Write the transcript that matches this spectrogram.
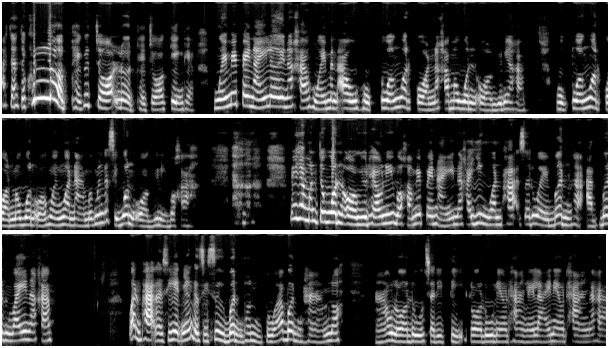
อาจารย์จะขึ้นเลิศแท้คือเจาะเลิศแท้เจาะเก่งแท้หวยไม่ไปไหนเลยนะคะ หวยมันเอาหกตัวงวดก่อนนะคะ มาวนออกอยู่เนี่ยค่ะหกตัวงวดก่อนมาวนออกหวยงวดหน้าบ่มันก็สิวนออกอยู่นี่บ่ค่ะไม่ใช่มันจะวนออกอยู่แถวนี้บอกค่ะไม่ไปไหนนะคะ ยิ่งวันพระซะด้วยเบิ้ลค่ะ อัดเบิ้ลไว้นะคะ วันพระก็สิเฮ็ดยังก็สิซื้อเบิ้ลทนตัวเบิ้ลหามเนาะ อารอดูสถิติ รอดูแนวทางหลาย ๆ แนวทางนะคะ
